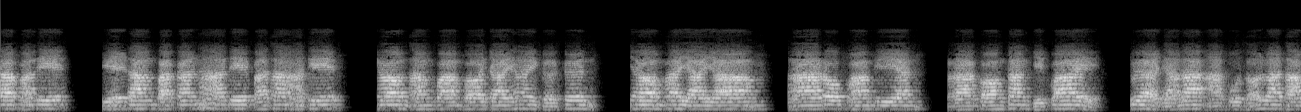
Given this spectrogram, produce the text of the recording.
รปติจิตังปะกันหาติปะทาติยอมทำความพอใจให้เกิดขึ้นยอมพยายามปรารบความเพียรปราคองตั้งจิตไว้ เพื่อจะละอกุศลธรรม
